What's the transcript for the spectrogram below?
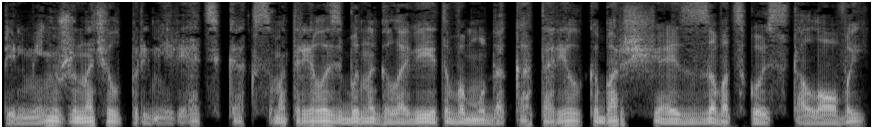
Пельмень уже начал примерять, как смотрелась бы на голове этого мудака тарелка борща из заводской столовой,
